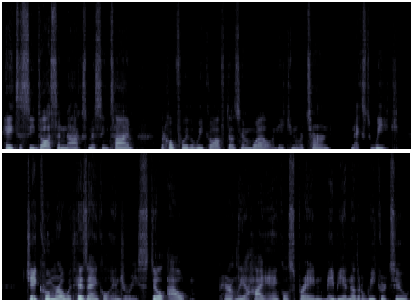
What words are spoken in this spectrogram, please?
Hate to see Dawson Knox missing time, but hopefully the week off does him well and he can return next week. Jake Kumerow with his ankle injury still out, apparently a high ankle sprain, maybe another week or two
